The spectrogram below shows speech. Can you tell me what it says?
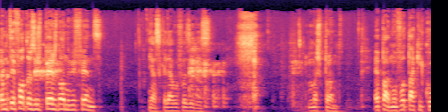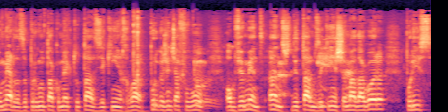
A meter fotos dos pés no OnlyFans. Yeah, se calhar vou fazer isso. Mas pronto. Epá, não vou estar aqui com merdas a perguntar como é que tu estás e aqui em rebar, porque a gente já falou, obviamente, antes de estarmos aqui em chamada agora, por isso,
